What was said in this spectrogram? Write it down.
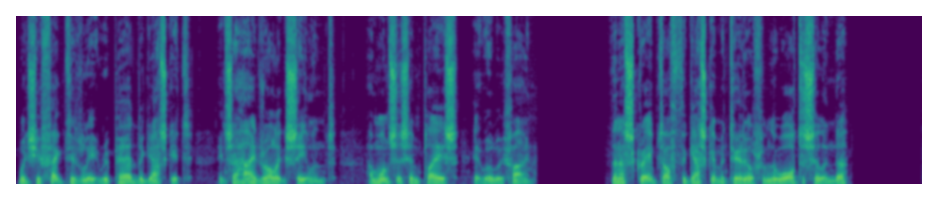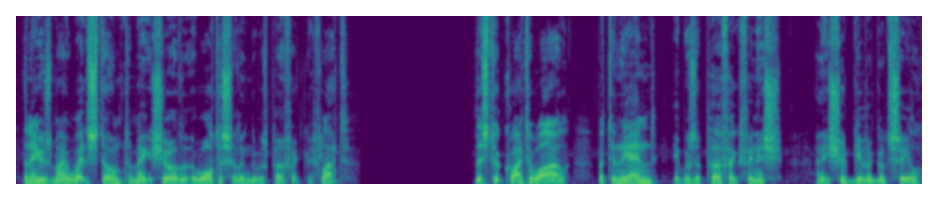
which effectively repaired the gasket. It's a hydraulic sealant, and once it's in place, it will be fine. Then I scraped off the gasket material from the water cylinder. Then I used my whetstone to make sure that the water cylinder was perfectly flat. This took quite a while, but in the end it was a perfect finish and it should give a good seal.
